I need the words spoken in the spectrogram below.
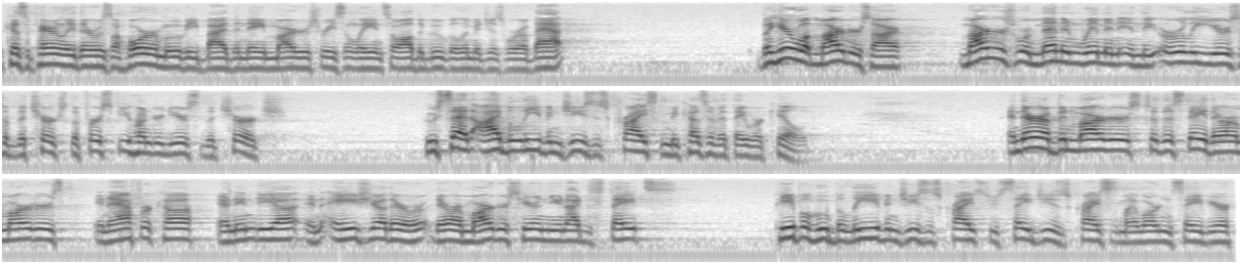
because apparently there was a horror movie by the name Martyrs recently, and so all the Google images were of that. But here, what martyrs are martyrs were men and women in the early years of the church, the first few hundred years of the church, who said, I believe in Jesus Christ, and because of it, they were killed. And there have been martyrs to this day. There are martyrs in Africa and India and Asia. There there are martyrs here in the United States. People who believe in Jesus Christ, who say Jesus Christ is my Lord and Savior,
